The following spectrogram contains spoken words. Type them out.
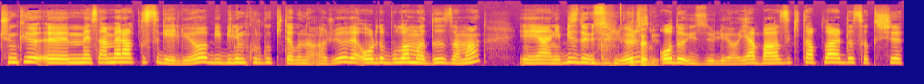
Çünkü e, mesela meraklısı geliyor bir bilim kurgu kitabını arıyor ve orada bulamadığı zaman e, yani biz de üzülüyoruz E, tabii. o da üzülüyor. Ya bazı kitaplarda satışı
